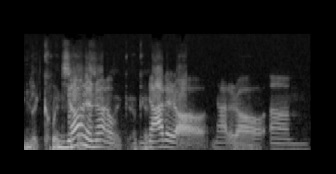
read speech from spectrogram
like coincidence? No, no, no, like, okay. not at all, not at all. Um,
